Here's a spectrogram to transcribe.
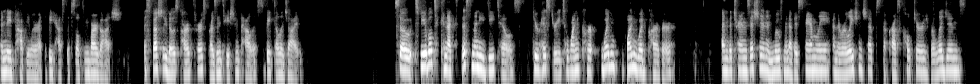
and made popular at the behest of Sultan Bargash, especially those carved for his presentation palace, Beit el Ajaib. So to be able to connect this many details through history to one, one, one wood carver and the transition and movement of his family and the relationships across cultures, religions,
